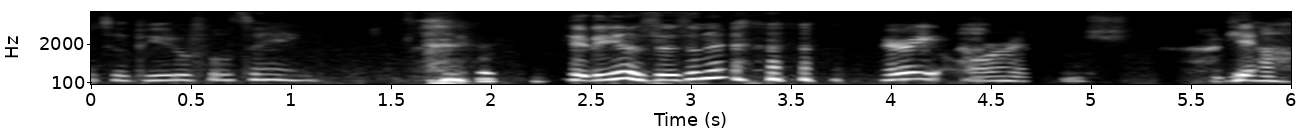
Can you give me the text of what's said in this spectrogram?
It's a beautiful thing. it is, isn't it? Very orange. yeah.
